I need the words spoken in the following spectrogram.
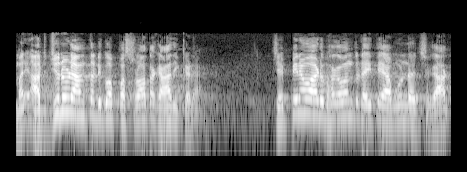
మరి అర్జునుడు అంతటి గొప్ప శ్రోత కాదు ఇక్కడ. చెప్పినవాడు భగవంతుడైతే అవ్వుండొచ్చు గాక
